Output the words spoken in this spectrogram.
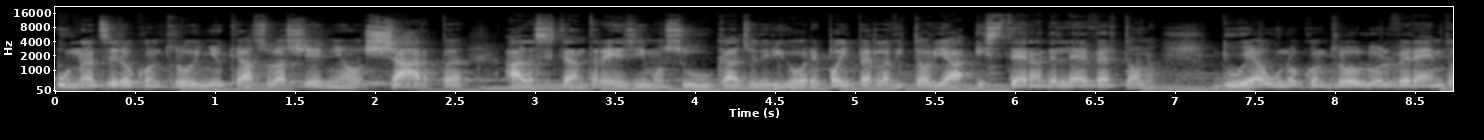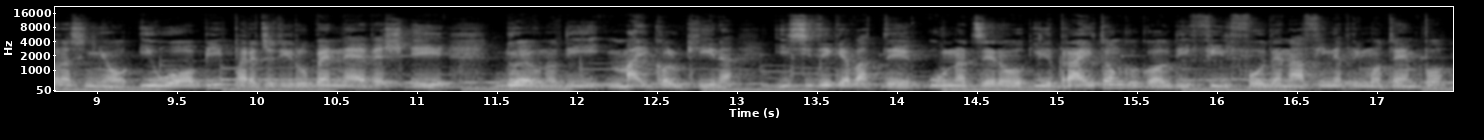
1-0 contro il Newcastle a Scernio Sharp al 73esimo su calcio di rigore. Poi per la vittoria esterna dell'Everton 2-1 contro l'Wolverhampton segnò Iwobi, pareggio di Ruben Neves e 2-1 di Michael Keane. Il City che batte 1-0 il Brighton con gol di Phil Foden a fine primo tempo.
